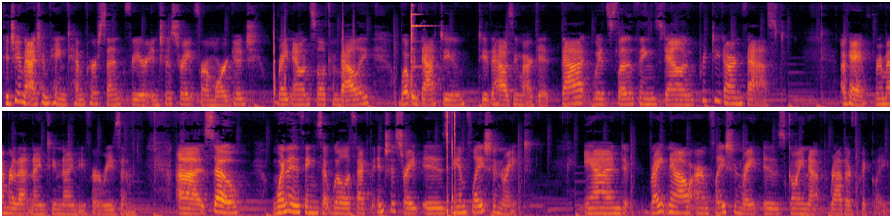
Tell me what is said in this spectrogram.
Could you imagine paying 10% for your interest rate for a mortgage right now in Silicon Valley? What would that do to the housing market? That would slow things down pretty darn fast. Okay, remember that 1990 for a reason. Uh, so one of the things that will affect the interest rate is the inflation rate. And right now, our inflation rate is going up rather quickly.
